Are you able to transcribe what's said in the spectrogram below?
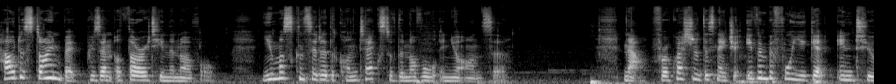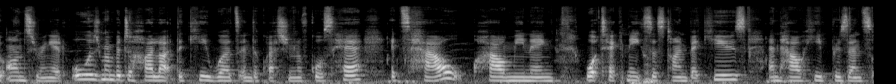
how does Steinbeck present authority in the novel? You must consider the context of the novel in your answer. Now, for a question of this nature, even before you get into answering it, always remember to highlight the key words in the question. Of course, here it's how, how meaning what techniques does Steinbeck use and how he presents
